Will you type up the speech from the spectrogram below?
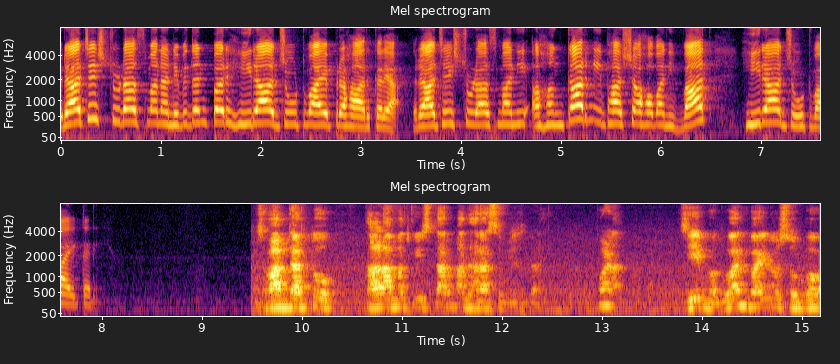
રાજેશ ચુડાસમાના નિવેદન પર હીરા જોટવાએ પ્રહાર કર્યા. રાજેશ ચુડાસમાની અહંકારની ભાષા હોવાની વાત હીરા જોટવાએ કરી. જવાબદાર તો તાળા મત વિસ્તારમાં ધારાસભ્ય જ ગણાય. પણ જે ભગવાનભાઈનો સ્વભાવ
